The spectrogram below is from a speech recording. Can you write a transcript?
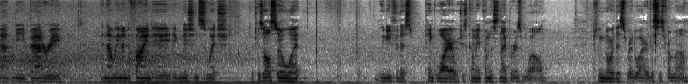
at the battery. And now we need to find a ignition switch, which is also what we need for this pink wire, which is coming from the sniper as well. Ignore this red wire. This is from a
